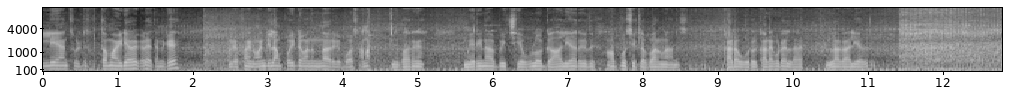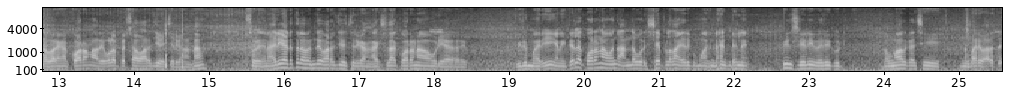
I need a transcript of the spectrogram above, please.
இல்லையான்னு சொல்லிட்டு சுத்தமாக ஐடியாவே கிடையாது எனக்கு. ஓகே ஃபைன் வண்டிலாம் போயிட்டு வந்து தான் இருக்குது பாஸ் ஆனால் இங்கே பாருங்கள் மெரினா பீச் எவ்வளோ காலியாக இருக்குது. ஆப்போசிட்டில் பாருங்களேன் கடை ஒரு கடை கூட இல்லை. ஃபுல்லாக காலியாக இருக்குது இந்த பாருங்க கொரோனா அது எவ்வளோ பெருசாக வரைஞ்சி வச்சுருக்காங்க. ஸோ இது நிறைய இடத்துல வந்து வரைஞ்சி வச்சுருக்காங்க. ஆக்சுவலாக கொரோனாவுடைய இது மாதிரி எனக்கு தெரியல கொரோனா வந்து அந்த ஒரு ஷேப்பில் தான் இருக்குமா என்னன்ட்டுன்னு. ஃபீல்ஸ் ரியலி வெரி குட் ரொம்ப நாள் கழிச்சு இந்த மாதிரி வருது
